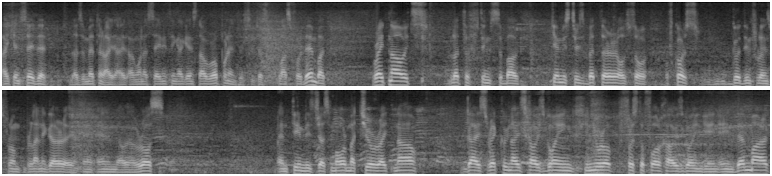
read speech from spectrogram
I can say that. Doesn't matter. I, I, I want to say anything against our opponent. It's just plus for them. But right now, it's a lot of things about chemistry is better. Also, of course, good influence from Lanigar and, and uh, Ross. And team is just more mature right now guys recognize how it's going in Europe. First of all, how it's going in, in Denmark.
